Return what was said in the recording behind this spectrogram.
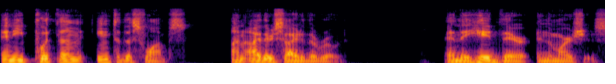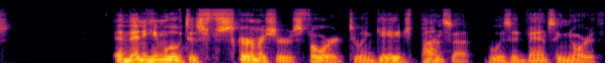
and he put them into the swamps on either side of the road. And they hid there in the marshes. And then he moved his skirmishers forward to engage Pansa, who was advancing north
